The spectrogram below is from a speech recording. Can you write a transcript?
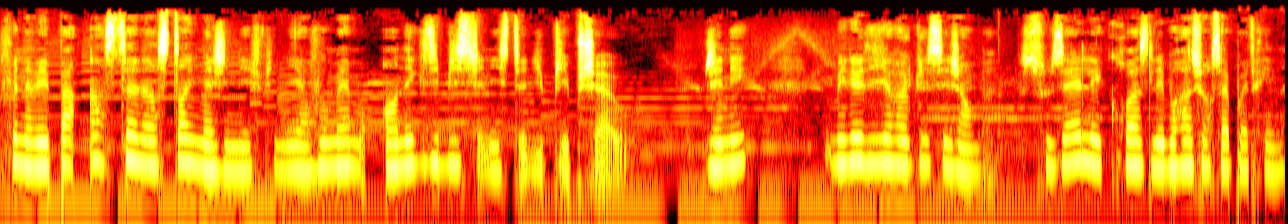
vous n'avez pas un seul instant imaginé finir vous-même en exhibitionniste du peep show. Gêné, Mélodie replie ses jambes sous elle et croise les bras sur sa poitrine.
